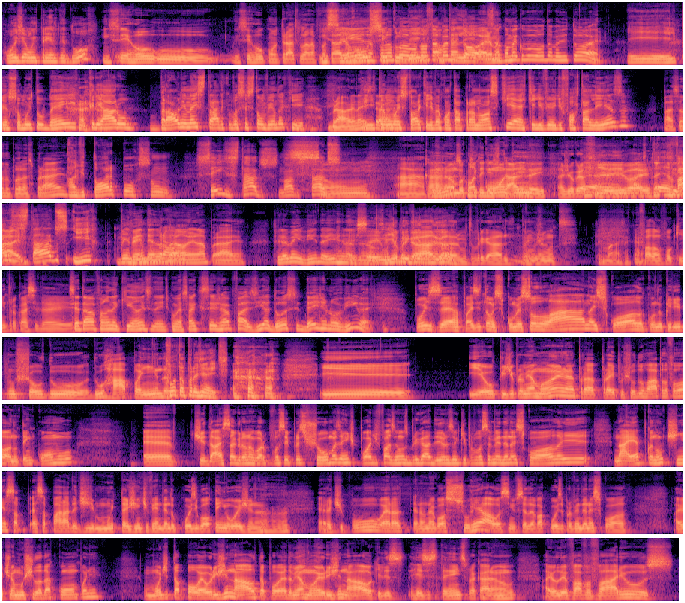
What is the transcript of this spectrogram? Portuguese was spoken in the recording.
Hoje é um empreendedor. Encerrou o encerrou o contrato lá na Fortaleza. Encerrou o ciclo falou, dele vou voltar para Vitória. Mas como é que eu vou voltar para Vitória? E ele pensou muito bem e criaram o Brownie na estrada que vocês estão vendo aqui. Brownie na e estrada. E tem uma história que ele vai contar para nós que é que ele veio de Fortaleza, passando pelas praias. A Vitória, por são seis estados, nove estados. São ah, caramba, conta de conta, estados aí. A geografia é, aí vai. É, vários estados e vendendo, vendendo brownie. brownie na praia. Seja bem-vindo aí, Renato. É isso aí, Seja muito obrigado, galera. Muito obrigado. Tamo Legal. junto. Que massa, cara. Falar um pouquinho, trocar essa ideia aí. Você tava falando aqui antes da gente começar que você já fazia doce desde novinho, velho? Pois é, rapaz. Então, isso começou lá na escola, quando eu queria ir para um show do, do Rapa ainda. Conta pra gente. e, e eu pedi pra minha mãe, né, pra, pra ir pro show do Rapa. Ela falou, ó, oh, não tem como é, te dar essa grana agora pra você ir pra esse show, mas a gente pode fazer uns brigadeiros aqui para você vender na escola. E na época não tinha essa, essa parada de muita gente vendendo coisa igual tem hoje, né? Uhum. Era tipo, era, era um negócio surreal, assim, você levar coisa para vender na escola. Aí eu tinha a mochila da Company, um monte de tapoé original, tapoé da minha mãe original, aqueles resistentes pra caramba. Aí eu levava vários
